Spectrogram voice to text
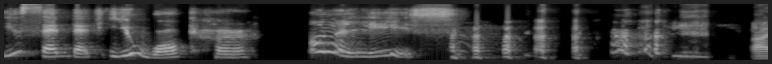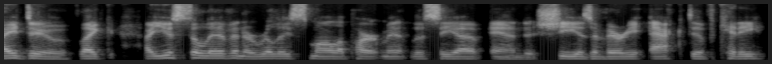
you said that you walk her on a leash. I do. Like I used to live in a really small apartment, Lucia, and she is a very active kitty.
